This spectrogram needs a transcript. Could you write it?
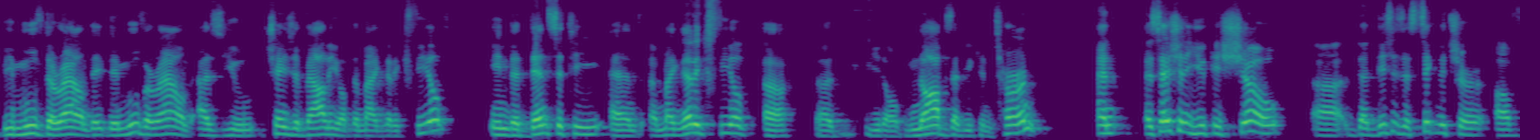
be moved around. They, they move around as you change the value of the magnetic field in the density and magnetic field uh, uh, you know, knobs that you can turn. And essentially you can show uh, that this is a signature of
